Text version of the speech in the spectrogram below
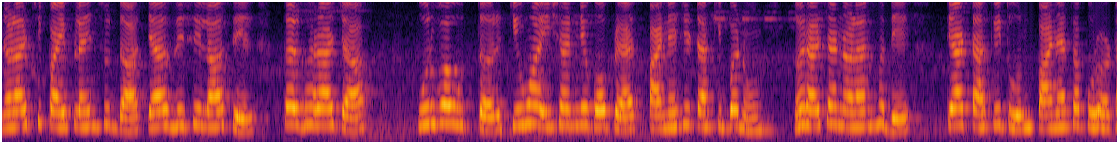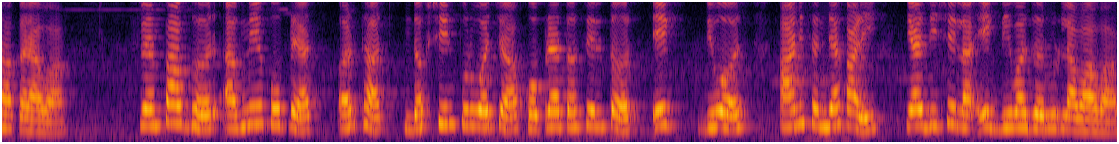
नळाची पाईपलाईनसुद्धा त्याच दिशेला असेल तर घराच्या पूर्व उत्तर किंवा ईशान्य कोपऱ्यात पाण्याची टाकी बनवून घराच्या नळांमध्ये त्या टाकीतून पाण्याचा पुरवठा करावा. स्वयंपाकघर आग्नेय कोपऱ्यात अर्थात दक्षिण पूर्वच्या कोपऱ्यात असेल तर एक दिवस आणि संध्याकाळी या दिशेला एक दिवा जरूर लावावा.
